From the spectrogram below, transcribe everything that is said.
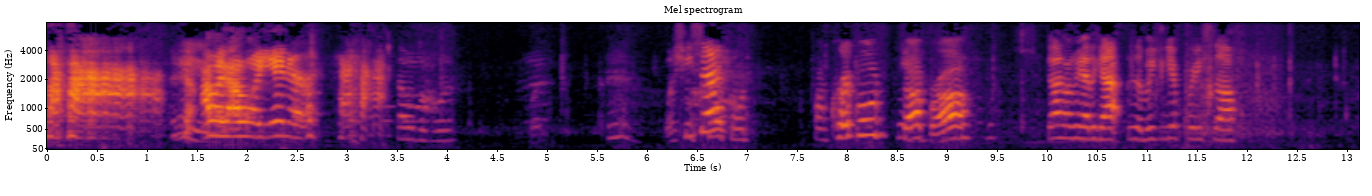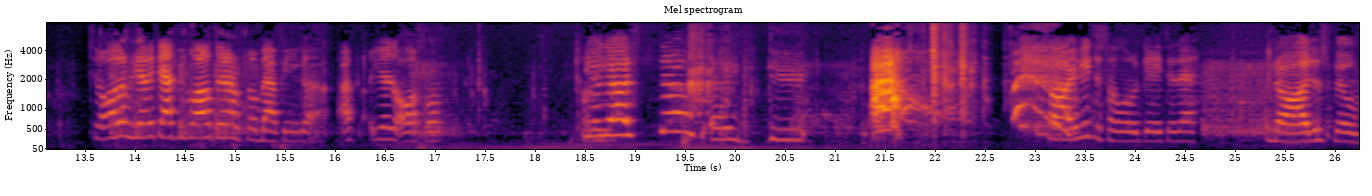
I went all the way in her. That was the one. What she said? I'm crippled. Stop, bro. Guys, I'm handicapped, so we can get free stuff. To all them handicapped people out there, I feel bad for you guys. I, you guys are awesome. You guys suck a dick. Ah! Sorry, he's just a little gay today. No, I just feel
